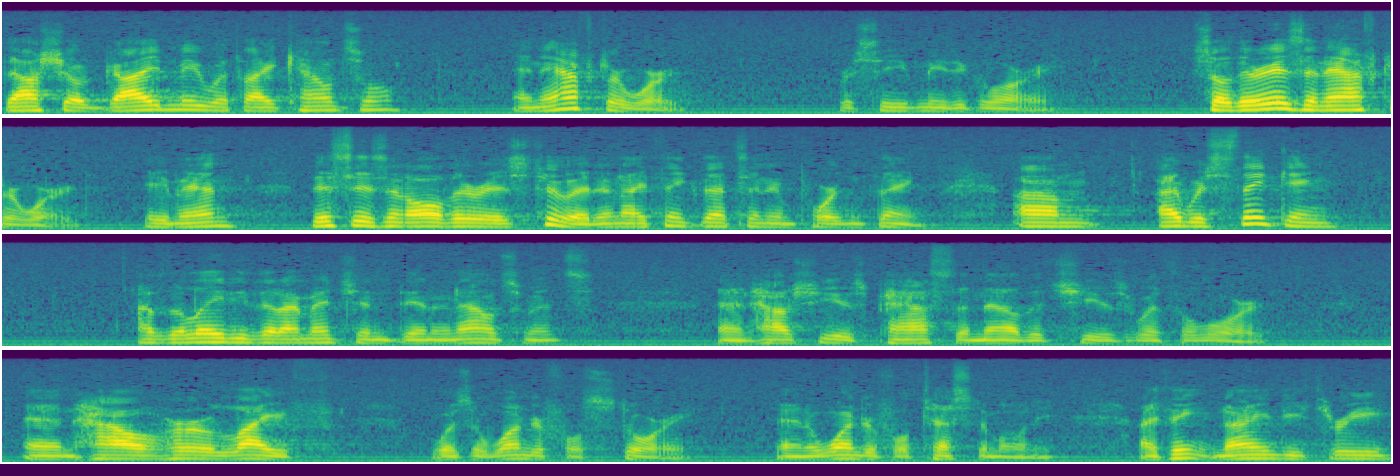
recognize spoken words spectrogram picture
Thou shalt guide me with thy counsel and afterward receive me to glory. So there is an afterward. Amen? This isn't all there is to it, and I think that's an important thing. Um, I was thinking of the lady that I mentioned in announcements and how she is passed and now that she is with the Lord, and how her life was a wonderful story and a wonderful testimony. I think 93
